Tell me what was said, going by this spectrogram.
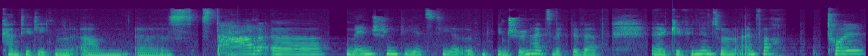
kandidelten ähm, äh, Star-Menschen, äh, die jetzt hier irgendwie einen Schönheitswettbewerb äh, gewinnen, sondern einfach toll,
